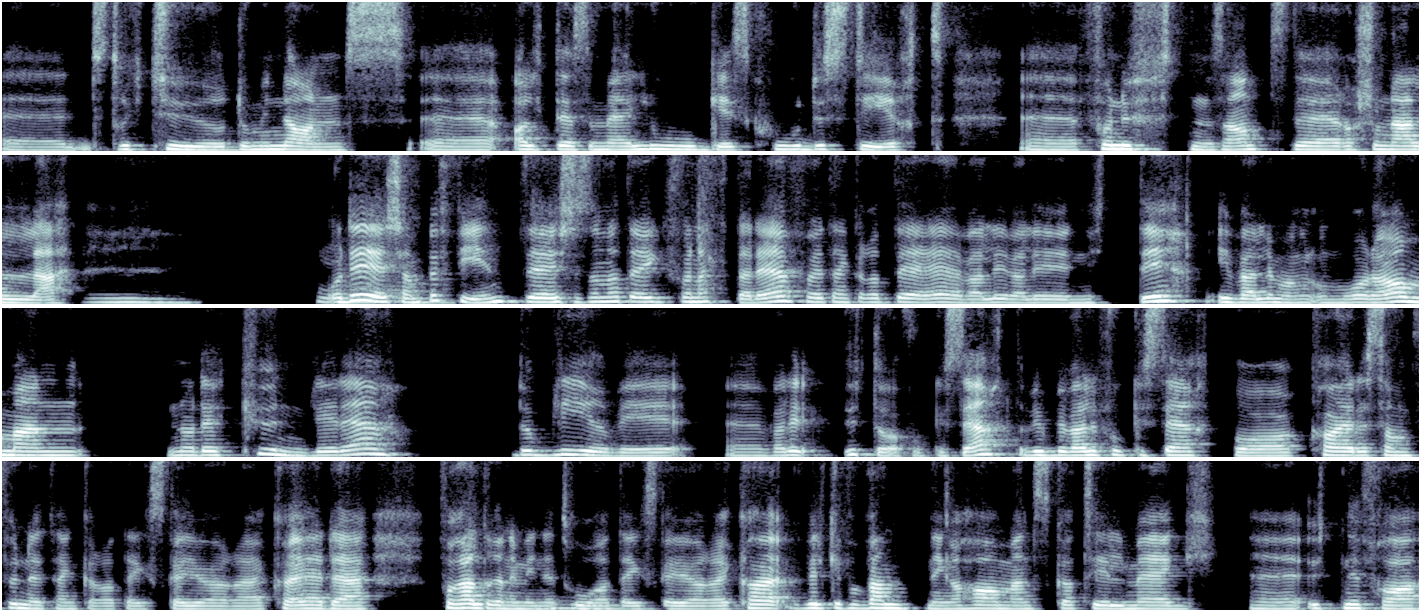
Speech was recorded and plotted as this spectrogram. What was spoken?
eh, struktur, dominans, eh, alt det som er logisk, hodestyrt, fornuften, sant? det rasjonelle. Og det er kjempefint. Det er ikke sånn at jeg fornekter det, for jeg tenker at det er veldig, veldig nyttig i veldig mange områder. Men når det kun blir det, da blir vi eh, veldig utoverfokusert. Vi blir veldig fokusert på hva er det samfunnet tenker at jeg skal gjøre, hva er det foreldrene mine tror at jeg skal gjøre, hva, hvilke forventninger har mennesker til meg eh, utenfra,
